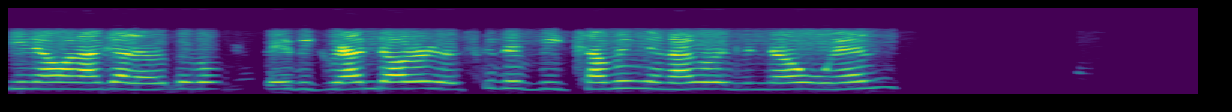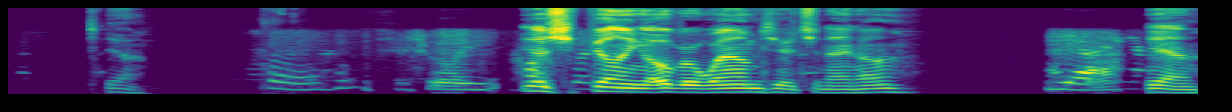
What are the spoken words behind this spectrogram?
You know, and I got a little baby granddaughter that's going to be coming, and I don't even know when. Yeah. So it's just really. Heartbreaking. feeling overwhelmed here tonight, huh? Yeah. Yeah.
